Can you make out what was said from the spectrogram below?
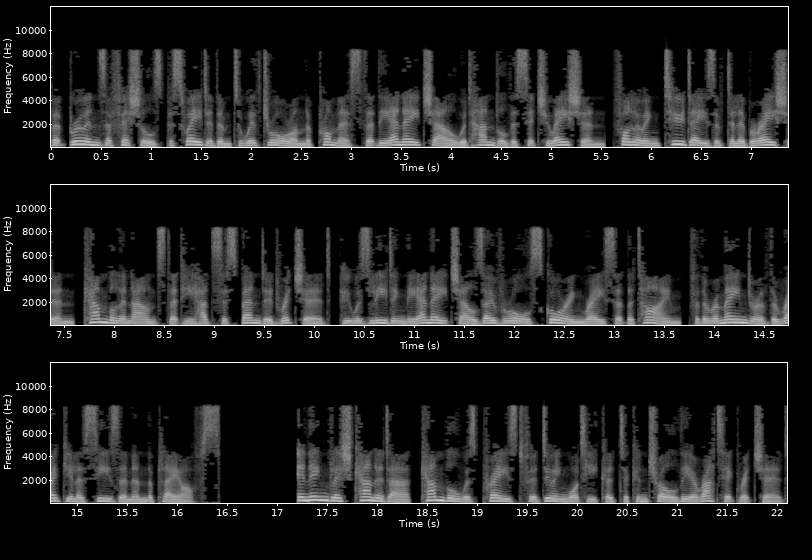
but Bruins officials persuaded them to withdraw on the promise that the NHL would handle the situation. Following two days of deliberation, Campbell announced that he had suspended Richard, who was leading the NHL's overall scoring race at the time, for the remainder of the regular season and the playoffs. In English Canada, Campbell was praised for doing what he could to control the erratic Richard.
